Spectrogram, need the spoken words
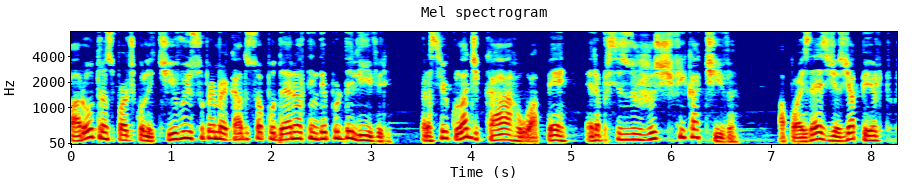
Parou o transporte coletivo e os supermercados só puderam atender por delivery. Para circular de carro ou a pé era preciso justificativa. Após 10 dias de aperto,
